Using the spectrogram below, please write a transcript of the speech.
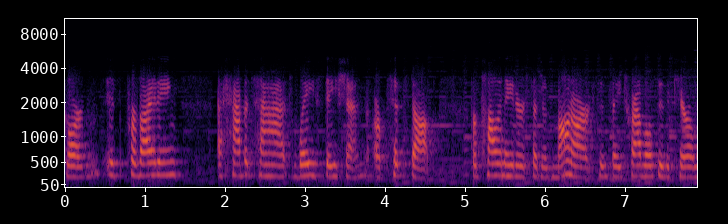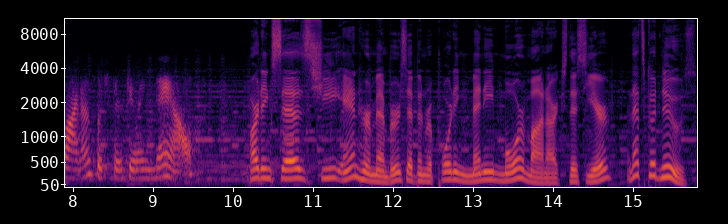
gardens. It's providing a habitat way station or pit stop for pollinators such as monarchs as they travel through the Carolinas, which they're doing now. Hjarding says she and her members have been reporting many more monarchs this year, and that's good news,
